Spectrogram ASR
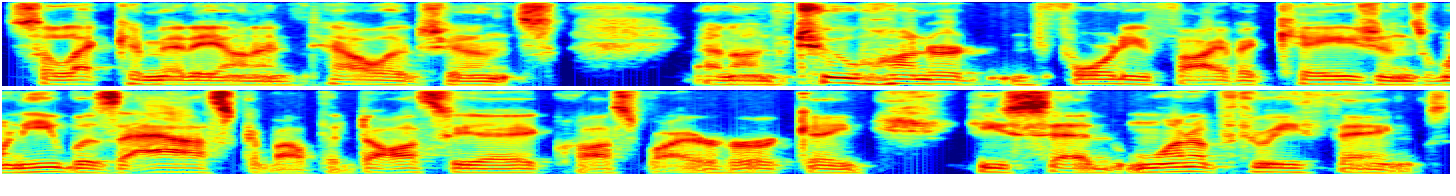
Select Committee on Intelligence and on 245 occasions, when he was asked about the dossier, Crossfire Hurricane, he said one of three things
